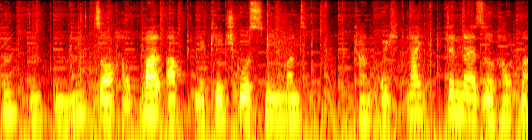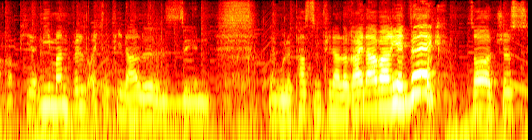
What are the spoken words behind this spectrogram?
Hm, hm, hm. So, haut mal ab, ihr Klitschkos. Niemand kann euch leiden, also haut mal ab hier. Niemand will euch im Finale sehen. Na gut, er passt im Finale rein, aber geht weg! So, tschüss.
